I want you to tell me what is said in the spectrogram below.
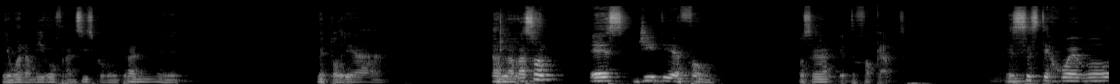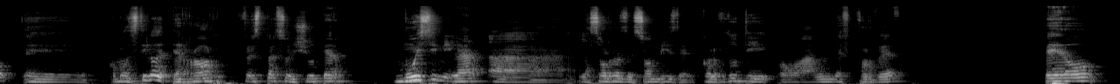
mi buen amigo Francisco Beltrán me podría dar la razón, es GTFO. O sea, Get the Fuck Out. Es este juego eh, como de estilo de terror, first person shooter, muy similar a las hordas de zombies de Call of Duty o a un Left 4 Dead, pero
